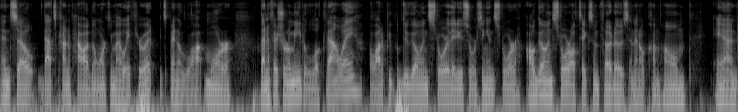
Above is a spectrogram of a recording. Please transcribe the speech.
And so that's kind of how I've been working my way through it. It's been a lot more beneficial to me to look that way. A lot of people do go in store, they do sourcing in store. I'll go in store, I'll take some photos, and then I'll come home and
